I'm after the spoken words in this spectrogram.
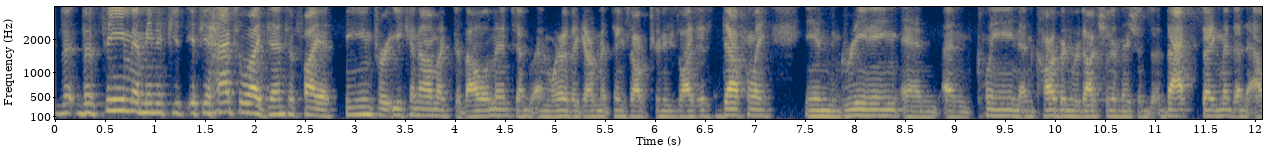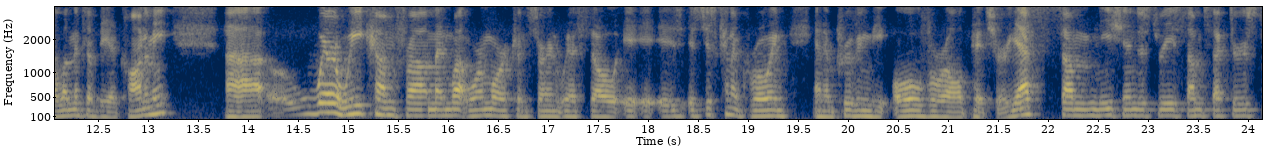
the, the theme. I mean, if you if you had to identify a theme for economic development and, and where the government thinks opportunities lies, it's definitely in greening and and clean and carbon reduction emissions. That segment and element of the economy. Uh, where we come from and what we're more concerned with, though, is, is just kind of growing and improving the overall picture. Yes, some niche industries, some sectors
